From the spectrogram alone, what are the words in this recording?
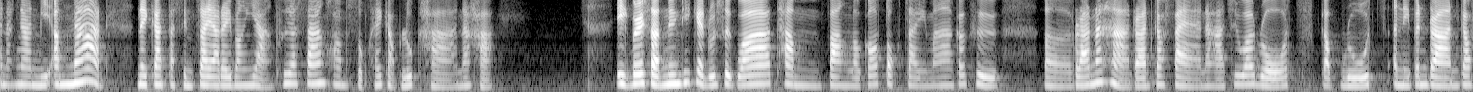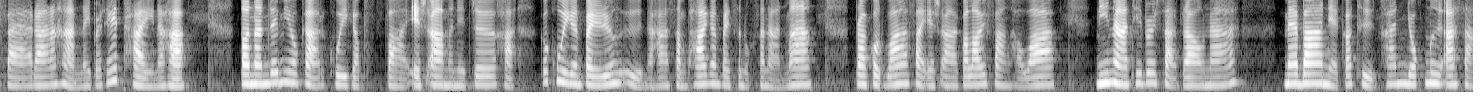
พนักงานมีอำนาจ ในการตัดสินใจอะไรบางอย่าง เพื่อสร้างความสุขให้กับลูกค้านะคะอีกบริษัทหนึ่งที่เกดรู้สึกว่าทำฟังแล้วก็ตกใจมากก็คือร้านอาหารร้านกาแฟนะคะ ชื่อว่า Rhodes กับ Roots อันนี้เป็นร้านกาแฟร้านอาหารในประเทศไทยนะคะ ตอนนั้นได้มีโอกาสคุยกับฝ่าย HR Manager ค่ะ ก็คุยกันไปเรื่องอื่นนะคะ สัมภาษณ์กันไปสนุกสนานมาก ปรากฏว่าฝ่าย HR ก็เล่าให้ฟังค่ะว่า นี่นะที่บริษัทเรานะ แม่บ้านเนี่ยก็ถือขั้นยกมืออาสา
